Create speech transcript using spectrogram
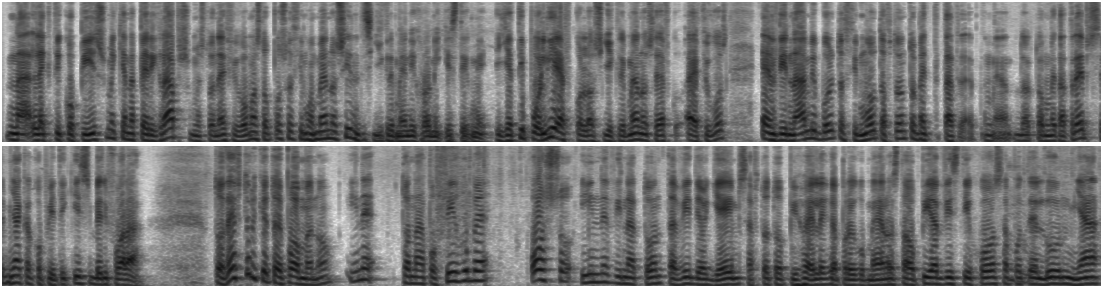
να λεκτικοποιήσουμε και να περιγράψουμε στον έφηβό μας το πόσο θυμωμένος είναι τη συγκεκριμένη χρονική στιγμή. Γιατί πολύ εύκολα ο συγκεκριμένος έφηβος εν δυνάμει μπορεί το θυμό του αυτό να το να το μετατρέψει σε μια κακοποιητική συμπεριφορά. Το δεύτερο και το επόμενο είναι το να αποφύγουμε όσο είναι δυνατόν τα video games, αυτό το οποίο έλεγα προηγουμένως, τα οποία δυστυχώς αποτελούν μια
